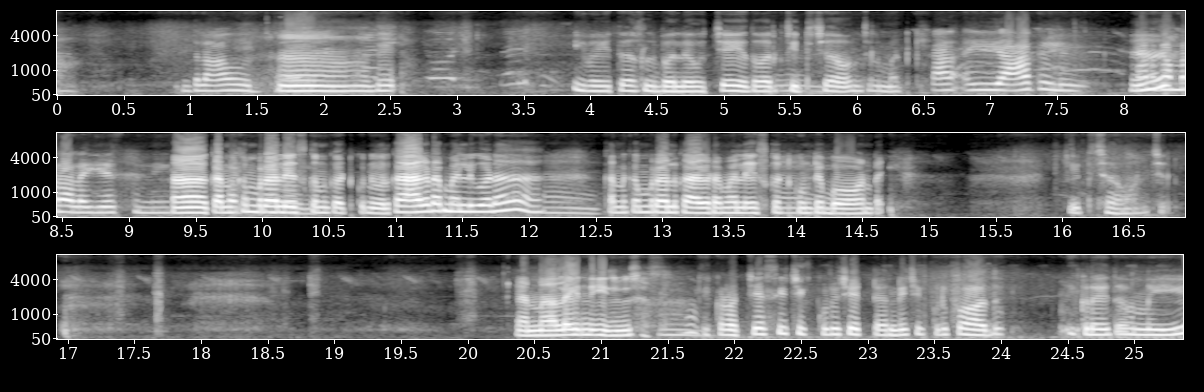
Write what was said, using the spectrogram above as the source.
ఇంత లావు అదే. ఇవైతే అసలు భలే వచ్చాయి. ఇదివరకు చిట్టి చావంచులు మటుకి ఈ ఆకులు కనకంబరాలు వేసుకుని కనకంబరాలు వేసుకొని కట్టుకునేవాళ్ళు. కాగడమల్లి కూడా కనకంబరాలు కాగడమల్లి వేసి కట్టుకుంటే బాగుంటాయి. చిట్టి చావంచులు ఎన్నాళ్ళైంది చూసి? అసలు. ఇక్కడ వచ్చేసి చిక్కుడు చెట్టు అండి. చిక్కుడు పాదు ఇక్కడైతే ఉన్నాయి.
